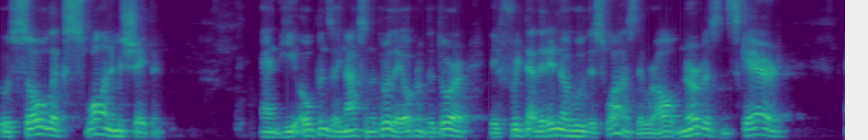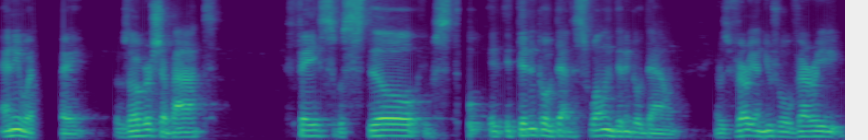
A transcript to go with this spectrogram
It was so like swollen and misshapen. And he opens, he knocks on the door. They open up the door. They freaked out. They didn't know who this was. They were all nervous and scared. Anyway, it was over Shabbat. Face was still, it was still, it, it didn't go down. The swelling didn't go down. It was very unusual, very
